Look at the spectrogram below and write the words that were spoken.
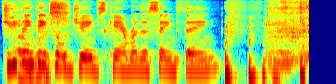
Do you think they told James Cameron the same thing?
